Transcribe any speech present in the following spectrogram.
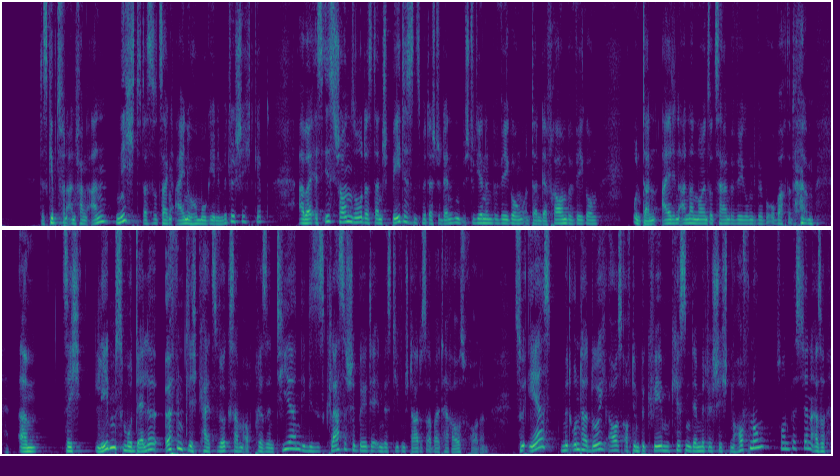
Das gibt es von Anfang an nicht, dass es sozusagen eine homogene Mittelschicht gibt. Aber es ist schon so, dass dann spätestens mit der Studenten Studierendenbewegung und dann der Frauenbewegung und dann all den anderen neuen sozialen Bewegungen, die wir beobachtet haben, ähm, sich Lebensmodelle öffentlichkeitswirksam auch präsentieren, die dieses klassische Bild der investiven Statusarbeit herausfordern. Zuerst mitunter durchaus auf dem bequemen Kissen der Mittelschichten Hoffnung, so ein bisschen. Also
